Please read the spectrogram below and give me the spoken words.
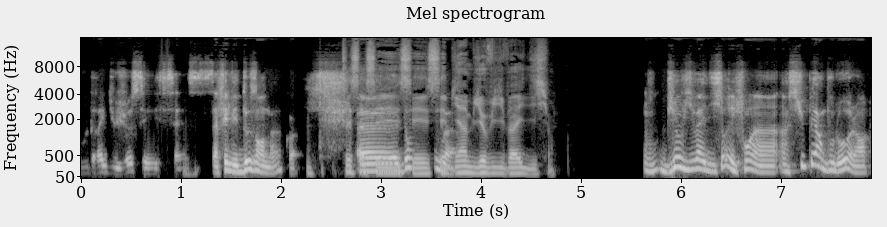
ou, de règle du jeu. C'est, ça fait les deux en un. Quoi. C'est, ça, c'est, euh, bien BioViva Edition. BioViva Edition, ils font un, un super boulot. Alors,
